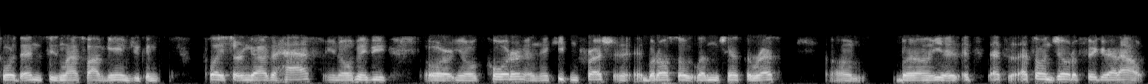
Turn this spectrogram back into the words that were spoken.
toward the end of the season, last five games, you can play certain guys a half, you know, maybe or you know quarter, and then keep them fresh, and, but also let them a chance to rest. Um, but uh, yeah, it's that's that's on Joe to figure that out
